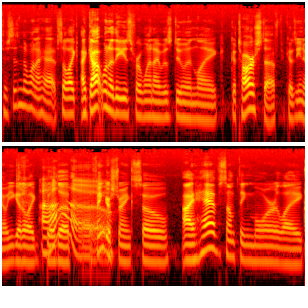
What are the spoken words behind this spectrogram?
This isn't the one I have. So like I got one of these for when I was doing like guitar stuff because you know you got to like build up the finger Oh. strength. So I have something more like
